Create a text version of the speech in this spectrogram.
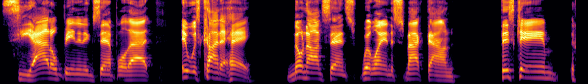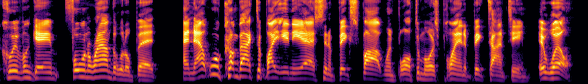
Seattle being an example of that, it was kind of, hey, no nonsense. We're laying the smackdown. This game, the Cleveland game, fooling around a little bit. And that will come back to bite you in the ass in a big spot when Baltimore's playing a big time team. It will.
